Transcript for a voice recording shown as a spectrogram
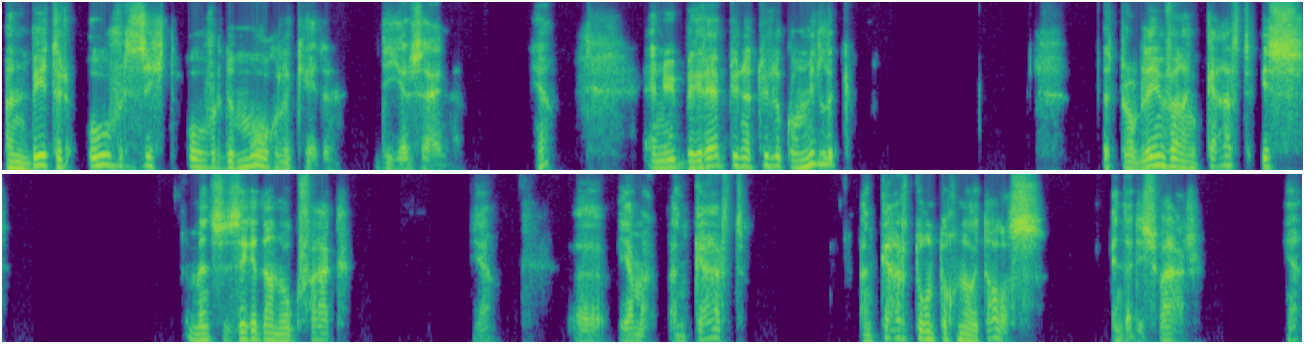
een beter overzicht over de mogelijkheden die er zijn. Ja? En nu begrijpt u natuurlijk onmiddellijk, het probleem van een kaart is, mensen zeggen dan ook vaak, ja, uh, ja maar een kaart, een kaart toont toch nooit alles? En dat is waar. Ja?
